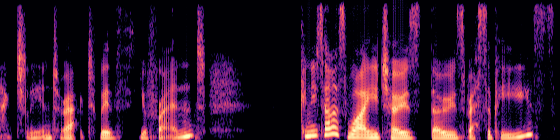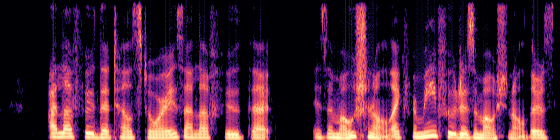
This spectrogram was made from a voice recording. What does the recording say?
actually interact with your friend. Can you tell us why you chose those recipes? I love food that tells stories. I love food that is emotional. Like for me, food is emotional. There's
